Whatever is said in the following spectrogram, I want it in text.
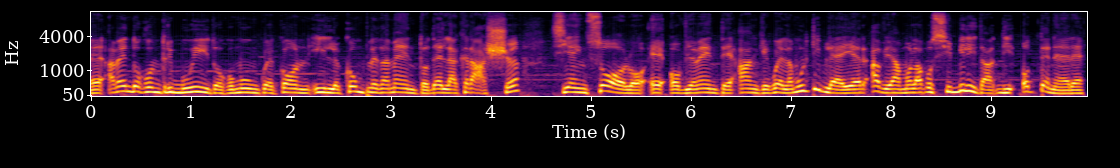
eh, avendo contribuito comunque con il completamento della Crash sia in solo e ovviamente anche quella multiplayer abbiamo la possibilità di ottenere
